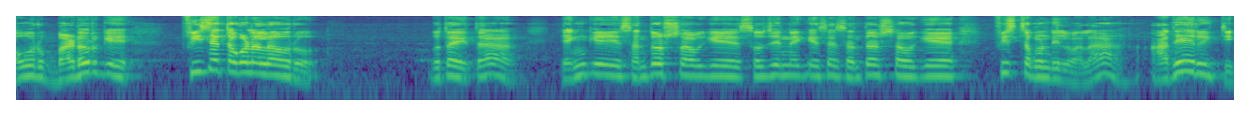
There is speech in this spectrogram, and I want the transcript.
ಅವರು ಬಡವ್ರಿಗೆ ಫೀಸೇ ತಗೊಳ್ಳಲ್ಲ ಅವರು. ಗೊತ್ತಾಯ್ತಾ? ಹೆಂಗೆ ಸಂತೋಷ್ ರಾವ್ಗೆ ಸೌಜನ್ಯಕ್ಕೆ ಸರ್ ಸಂತೋಷ್ ರಾವ್ಗೆ ಫೀಸ್ ತಗೊಂಡಿಲ್ವಲ್ಲ? ಅದೇ ರೀತಿ.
